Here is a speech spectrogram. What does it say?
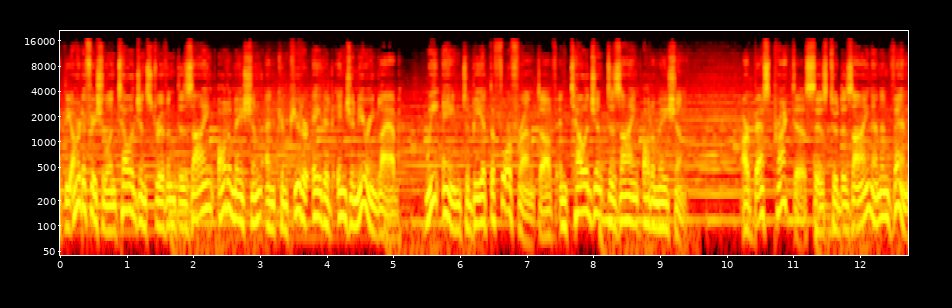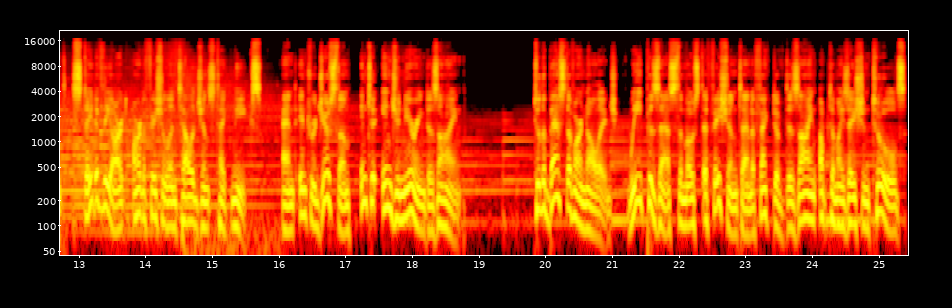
At the Artificial Intelligence-Driven Design, Automation and Computer-Aided Engineering Lab, we aim to be at the forefront of intelligent design automation. Our best practice is to design and invent state-of-the-art artificial intelligence techniques and introduce them into engineering design. To the best of our knowledge, we possess the most efficient and effective design optimization tools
